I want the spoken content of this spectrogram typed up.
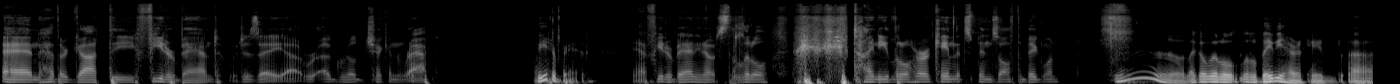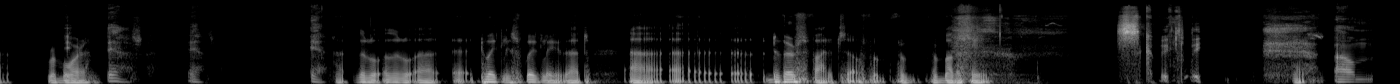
and Heather got the Feeder Band, which is a, uh, a grilled chicken wrap. Feeder band. Yeah, Feeder Band. You know, it's the little tiny little hurricane that spins off the big one. Oh, like a little little baby hurricane, uh, remora. Yes, yes. A little a little uh, uh, twiggly squiggly that uh, uh, uh, diversified itself from from from Mother Cain. Quickly. Yes. Um,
